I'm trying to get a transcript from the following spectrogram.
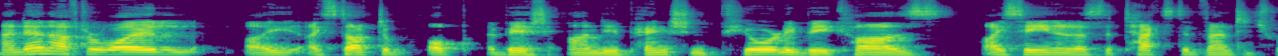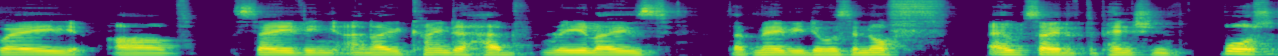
And then after a while, I, I stocked up a bit on the pension purely because I seen it as a tax advantage way of saving, and I kind of had realized that maybe there was enough outside of the pension. But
